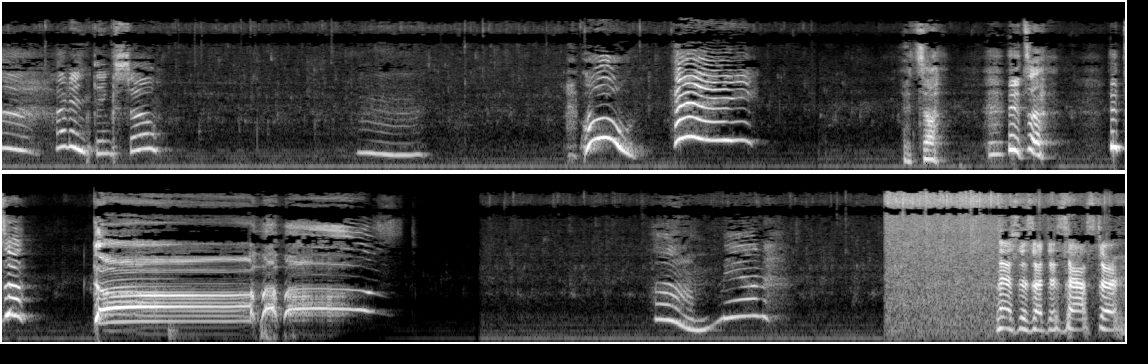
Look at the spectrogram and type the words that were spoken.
I didn't think so. Hmm. Ooh! Hey! It's a, it's a, it's a ghost! Oh man. This is a disaster.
